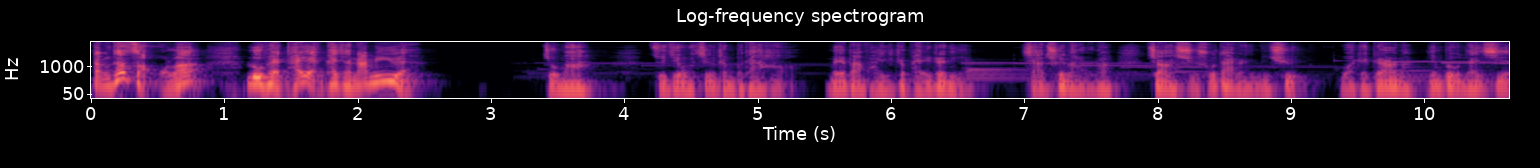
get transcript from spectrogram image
等他走了，陆佩抬眼看向拿明月：“舅妈，最近我精神不太好，没办法一直陪着你。想去哪儿呢？就让许叔带着你们去。我这边呢，您不用担心，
